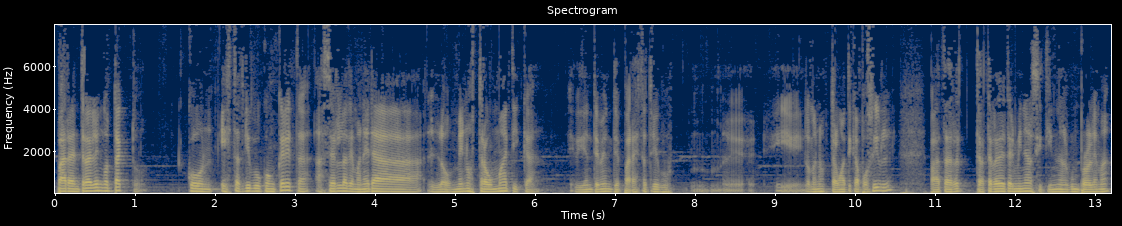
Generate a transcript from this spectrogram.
para entrar en contacto con esta tribu concreta, hacerla de manera lo menos traumática, evidentemente, para esta tribu eh, y lo menos traumática posible, para tra- tratar de determinar si tienen algún problema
